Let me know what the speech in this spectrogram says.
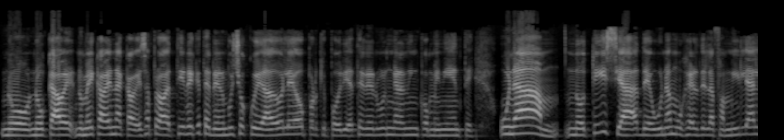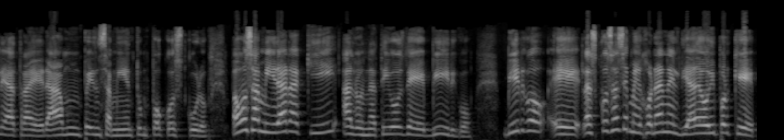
no, no, cabe, no me cabe en la cabeza, pero tiene que tener mucho cuidado, Leo, porque podría tener un gran inconveniente. Una mm, noticia de una mujer de la familia le atraerá un pensamiento un poco oscuro. Vamos a mirar aquí a los nativos de Virgo. Virgo, eh, las cosas se mejoran el día de hoy porque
